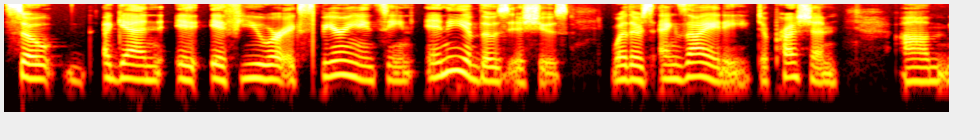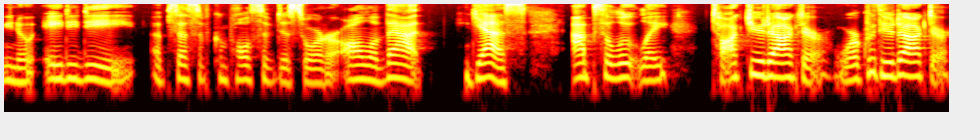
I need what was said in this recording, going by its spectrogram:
So, again, if you are experiencing any of those issues, whether it's anxiety, depression, um, you know, ADD, obsessive compulsive disorder, all of that, yes, absolutely. Talk to your doctor, work with your doctor,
